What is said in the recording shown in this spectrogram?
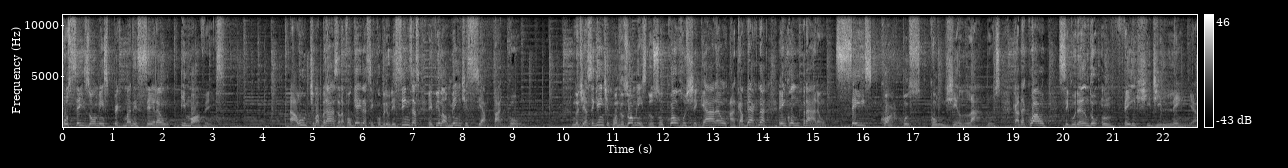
os seis homens permaneceram imóveis. A última brasa da fogueira se cobriu de cinzas e finalmente se apagou. No dia seguinte, quando os homens do socorro chegaram à caverna, encontraram seis corpos congelados, cada qual segurando um feixe de lenha.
